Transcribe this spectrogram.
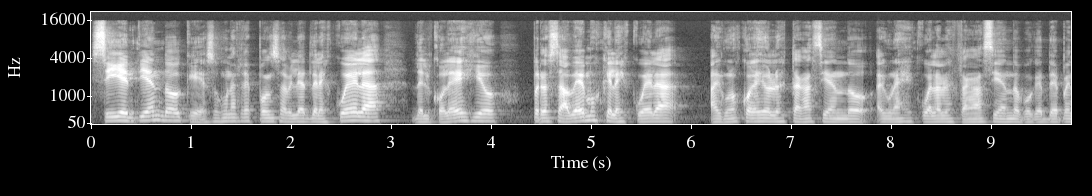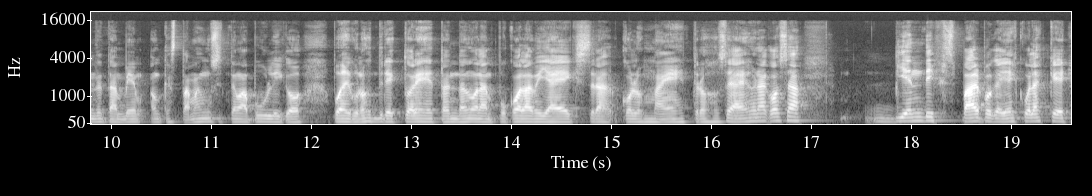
Sí entiendo que eso es una responsabilidad de la escuela, del colegio, pero sabemos que la escuela algunos colegios lo están haciendo, algunas escuelas lo están haciendo, porque depende también, aunque estamos en un sistema público, pues algunos directores están dando un poco la vía extra con los maestros. O sea, es una cosa bien dispar, porque hay escuelas que,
